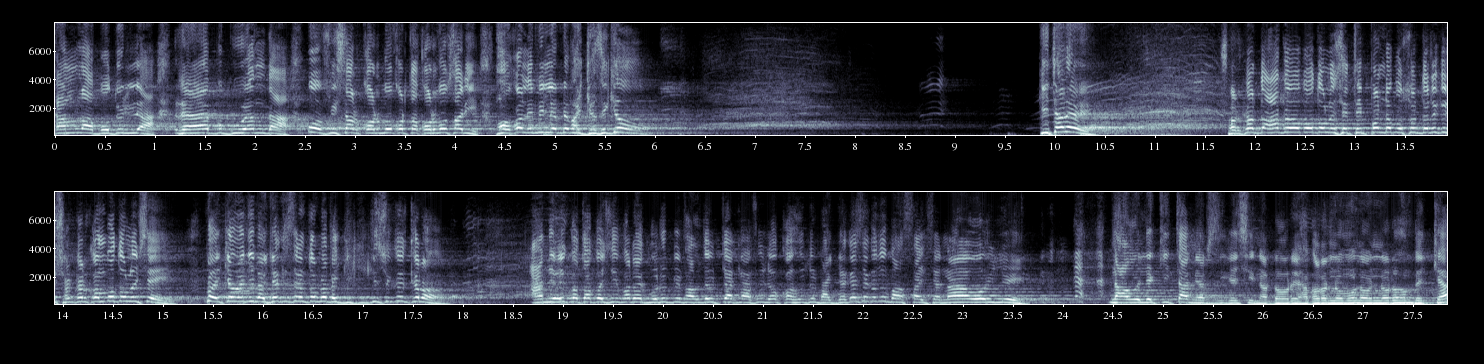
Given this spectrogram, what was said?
কামলা, বদুল্লা, র্যাব, গোয়েন্দা অফিসার কর্মকর্তা, কর্মচারী, সকলে মিলে এমনি ভাগ্য কেউ কি তারে? সরকার তো আগেও বদল হয়েছে তিপ্পান্ন বছর ধরে কি সরকার কম বদল হয়েছে কই কেউ যদি ভাগ্য গেছিলেন তোমরা ভাগ্য কি- কিছু কেন আমি এই কথা কইছি পরে মুরব্বী ফালতে উচ্চাক মাহফিল কয় হুজুর ভাগ্য গেছে কত? বাঁচাইছে না ওইলে না হইলে কি তা আমি আর জিগাইছি না ডরে হাগর নমুনা অন্যরকম দেখা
